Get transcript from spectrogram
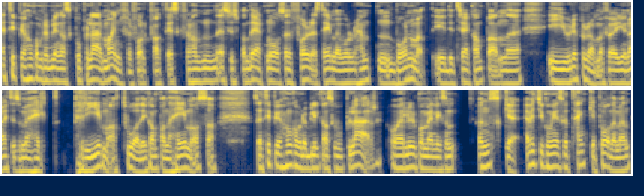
Jeg tipper han kommer til å bli en ganske populær mann for folk, faktisk. For han er suspendert nå, så er Forrest hjemme, Wolverhampton, Bournemouth i de tre kampene uh, i juleprogrammet for United, som er helt prima. To av de kampene er hjemme også. Så jeg tipper han kommer til å bli ganske populær, og jeg lurer på om jeg liksom ønsker Jeg vet ikke hvor mye jeg skal tenke på det, men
